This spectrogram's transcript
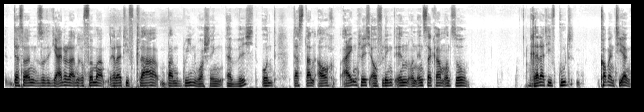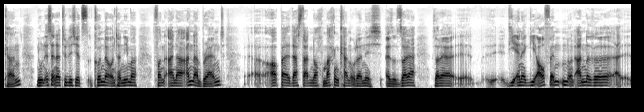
dass man so die ein oder andere Firma relativ klar beim Greenwashing erwischt und das dann auch eigentlich auf LinkedIn und Instagram und so relativ gut kommentieren kann. Nun ist er natürlich jetzt Gründer, Unternehmer von einer anderen Brand, äh, ob er das dann noch machen kann oder nicht. Also soll er, soll er äh, die Energie aufwenden und andere äh,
